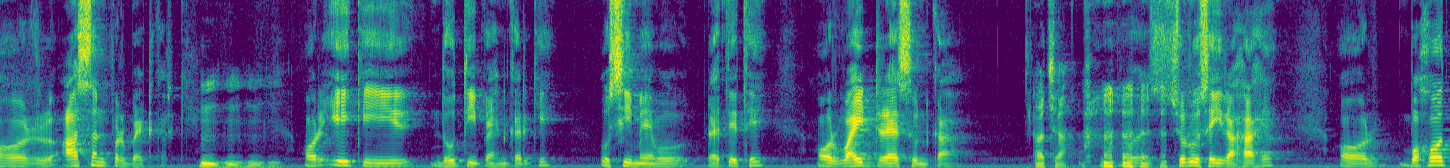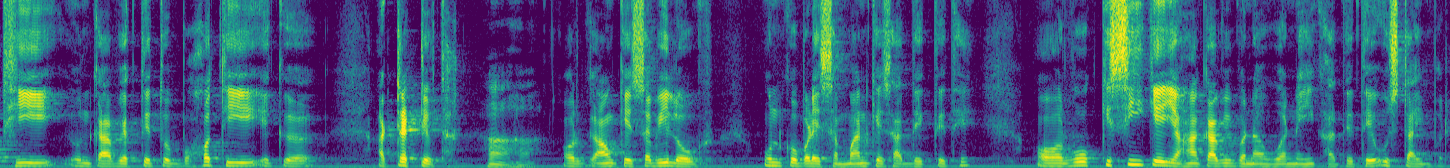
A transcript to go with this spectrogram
और आसन पर बैठ करके। और एक ही धोती पहन करके उसी में वो रहते थे और वाइट ड्रेस उनका अच्छा। शुरू से ही रहा है और बहुत ही उनका व्यक्तित्व बहुत ही एक अट्रैक्टिव था। हाँ हाँ। और गाँव के सभी लोग उनको बड़े सम्मान के साथ देखते थे और वो किसी के यहाँ का भी बना हुआ नहीं खाते थे उस टाइम पर।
